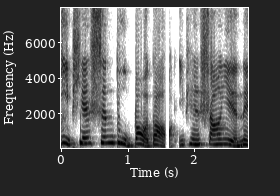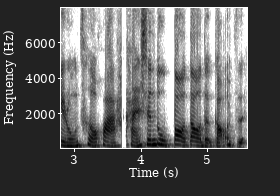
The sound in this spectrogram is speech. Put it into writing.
一篇深度报道，一篇商业内容策划含深度报道的稿子，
